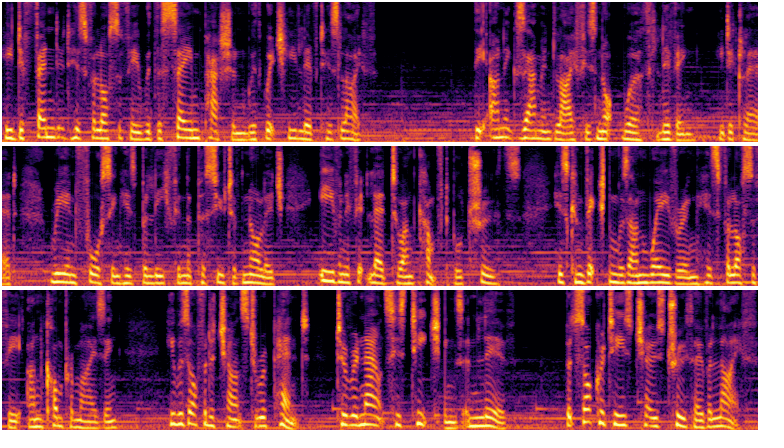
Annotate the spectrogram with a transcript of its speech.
He defended his philosophy with the same passion with which he lived his life. The unexamined life is not worth living, he declared, reinforcing his belief in the pursuit of knowledge, even if it led to uncomfortable truths. His conviction was unwavering, his philosophy uncompromising. He was offered a chance to repent, to renounce his teachings and live. But Socrates chose truth over life.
